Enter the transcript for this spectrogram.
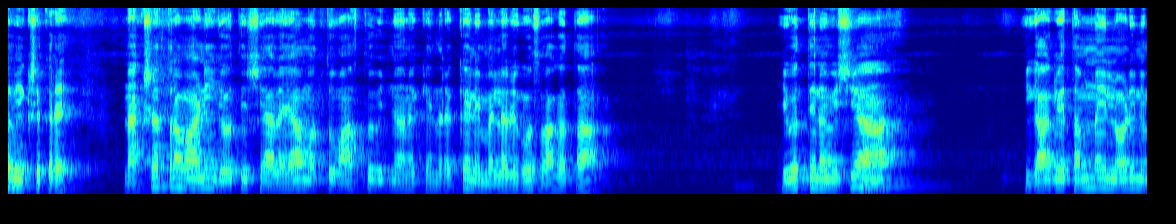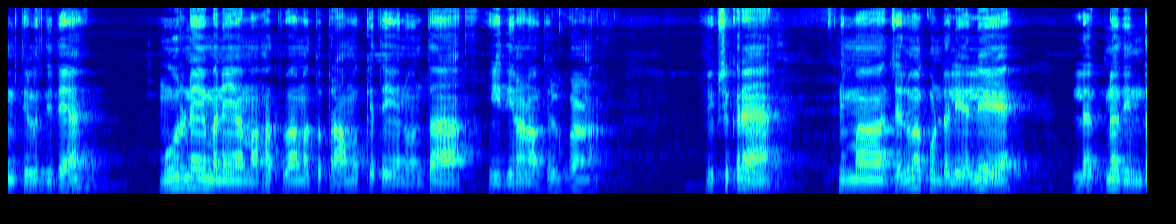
ವೀಕ್ಷಕರೇ. ನಕ್ಷತ್ರವಾಣಿ ಜ್ಯೋತಿಷ್ಯಾಲಯ ಮತ್ತು ವಾಸ್ತು ವಿಜ್ಞಾನ ಕೇಂದ್ರಕ್ಕೆ ನಿಮ್ಮೆಲ್ಲರಿಗೂ ಸ್ವಾಗತ. ಇವತ್ತಿನ ವಿಷಯ ಈಗಾಗಲೇ ತಮ್ಮನೈಲ್ ನೋಡಿ ನಿಮ್ಗೆ ತಿಳಿದಿದೆ. ಮೂರನೇ ಮನೆಯ ಮಹತ್ವ ಮತ್ತು ಪ್ರಾಮುಖ್ಯತೆ ಏನು ಅಂತ ಈ ದಿನ ನಾವು ತಿಳ್ಕೊಳ್ಳೋಣ. ವೀಕ್ಷಕರೇ, ನಿಮ್ಮ ಜನ್ಮ ಕುಂಡಲಿಯಲ್ಲಿ ಲಗ್ನದಿಂದ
